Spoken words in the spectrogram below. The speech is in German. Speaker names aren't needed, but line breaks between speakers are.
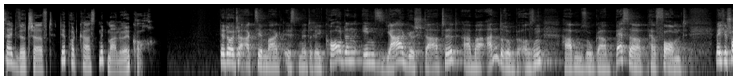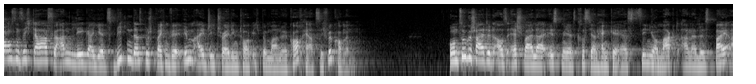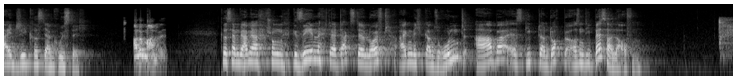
Inside Wirtschaft, der Podcast mit Manuel Koch.
Der deutsche Aktienmarkt ist mit Rekorden ins Jahr gestartet, aber andere Börsen haben sogar besser performt. Welche Chancen sich da für Anleger jetzt bieten, das besprechen wir im IG Trading Talk. Ich bin Manuel Koch, herzlich willkommen. Und zugeschaltet aus Eschweiler ist mir jetzt Christian Henke, er ist Senior Marktanalyst bei IG. Christian, grüß dich.
Hallo Manuel.
Christian, wir haben ja schon gesehen, der DAX, der läuft eigentlich ganz rund, aber es gibt dann doch Börsen, die besser laufen.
